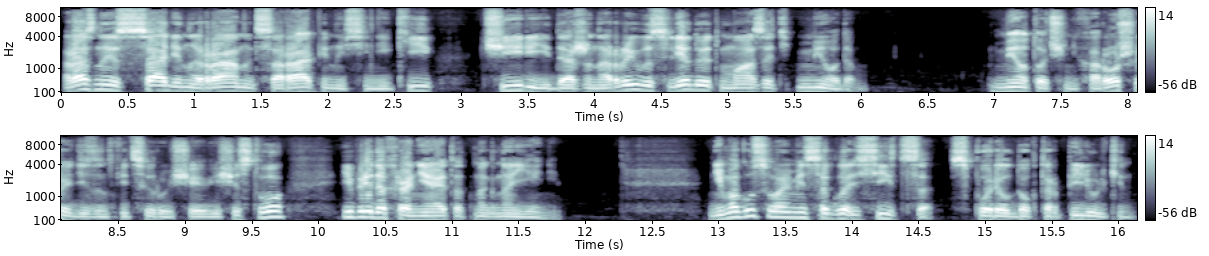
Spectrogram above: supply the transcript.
Разные ссадины, раны, царапины, синяки – чири и даже нарывы следует мазать медом. Мед очень хорошее дезинфицирующее вещество и предохраняет от нагноения. «Не могу с вами согласиться», – спорил доктор Пилюлькин.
